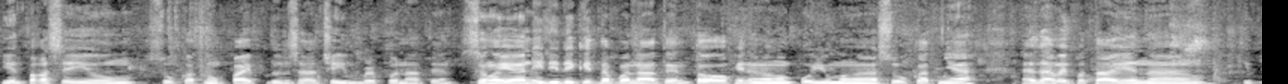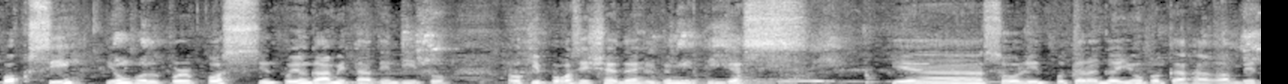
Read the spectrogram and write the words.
Yun pa kasi yung sukat ng pipe dun sa chamber po natin. So ngayon, ididikit na po natin to. Okay na naman po yung mga sukat niya. Nadami po tayo ng epoxy, yung all purpose. Yun po yung gamit natin dito. Okay po kasi siya dahil tumitigas. Kaya solid po talaga yung pagkakakabit.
